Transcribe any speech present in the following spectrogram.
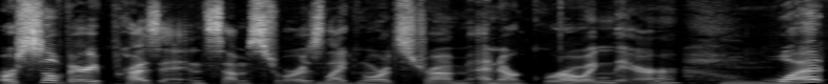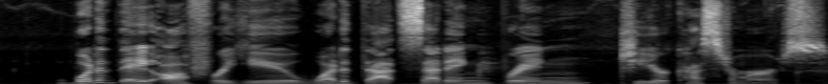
are still very present in some stores mm. like Nordstrom and are growing there. Mm. What what did they offer you? What did that setting bring to your customers?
